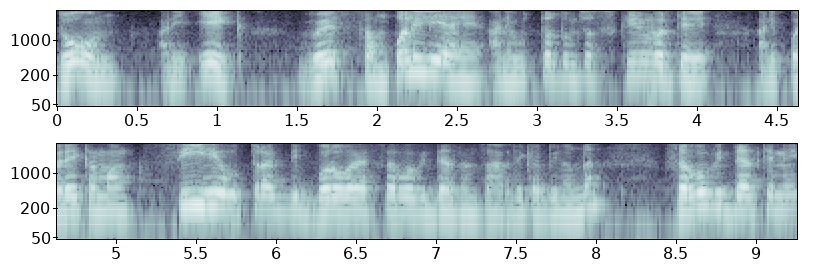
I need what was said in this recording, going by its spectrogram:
दोन आणि एक. वेळ संपलेली आहे आणि उत्तर तुमच्या स्क्रीनवरती आहे. आणि पर्याय क्रमांक सी हे उत्तर अगदी बरोबर आहे. सर्व विद्यार्थ्यांचं हार्दिक अभिनंदन. सर्व विद्यार्थ्यांनी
